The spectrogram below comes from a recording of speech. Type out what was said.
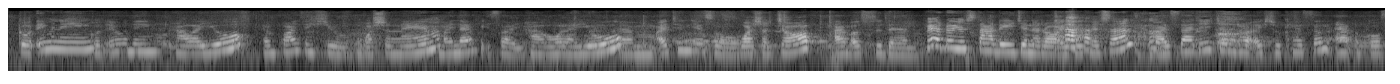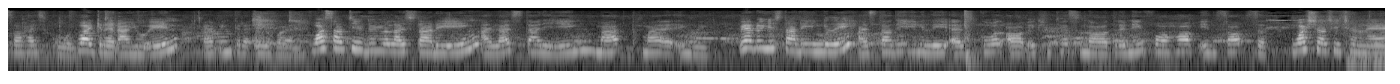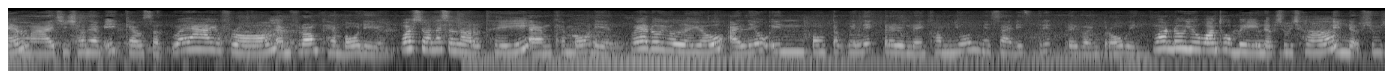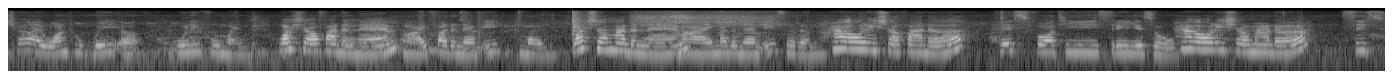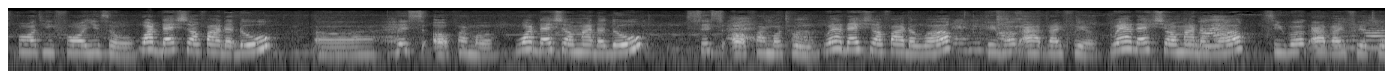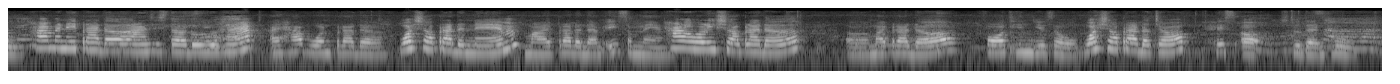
Good evening. Good evening. How are you? I'm fine, thank you. What's your name? My name is Sai. How old are you? I'm 18 years old. What's your job? I'm a student. Where do you study general education? I study general education at Goso High School. What grade are you in? I'm in grade 11. What subject do you like studying? I like studying math, math, and English. Where do you study English? I study English at School of Educational Training for Hope in Southside. What's your teacher name? My teacher name is Kelson. Where are you from? I'm from Cambodia. What's your nationality? I'm Cambodian. Where do you live? I live in Pong Tak Village, Prerumdeng Commune, Mesai District, Prey Veng Province. What do you want to be in the future? In the future, I want to be a woolly woman. What's your father name? My father name is Mom. What's your mother name? My mother name is Ren. How old is your father? He's 43 years old. How old is your mother? She's 44 years old. What does your father do? Uh, he's a farmer. What does your mother do? She's a farmer too. Where does your father work? He works at Rifle. Where does your mother work? She works at Rifle too. How many brother and sister do you have? I have one brother. What's your brother name? My brother name is Samnang. How old is your brother? Uh, my brother 14 years old. What's your brother job? He's a student too.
